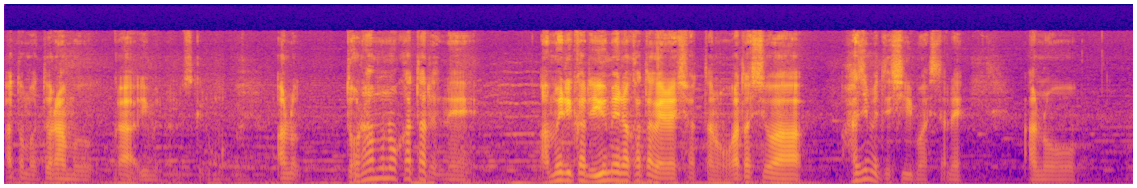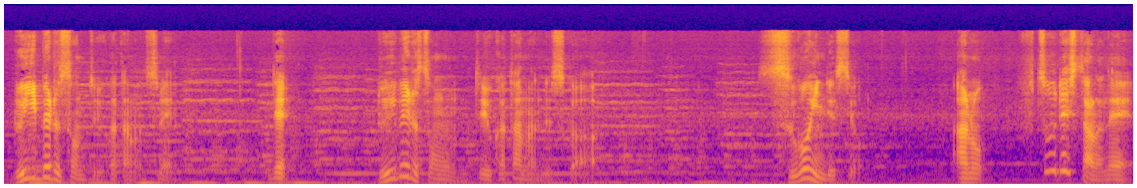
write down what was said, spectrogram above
あとまあドラムが有名なんですけども、あの、ドラムの方でね、アメリカで有名な方がいらっしゃったのを私は初めて知りましたね。あの、ルイ・ベルソンという方なんですね。で、ルイ・ベルソンという方なんですが、すごいんですよ。あの、普通でしたらね、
